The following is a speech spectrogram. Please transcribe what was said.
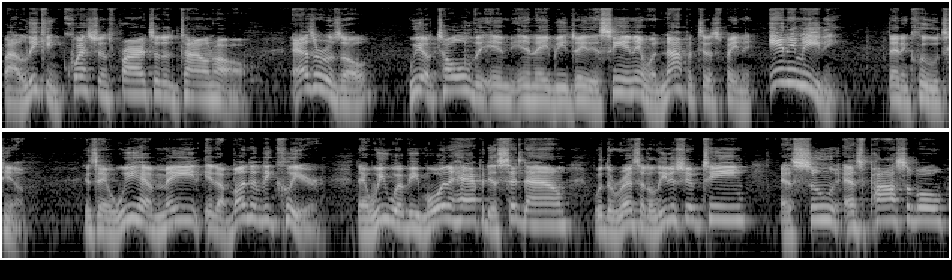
by leaking questions prior to the town hall. As a result, we have told the NABJ that CNN will not participate in any meeting that includes him. It said, We have made it abundantly clear that we would be more than happy to sit down with the rest of the leadership team as soon as possible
